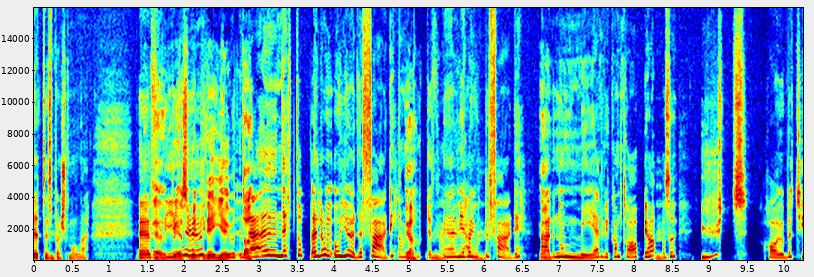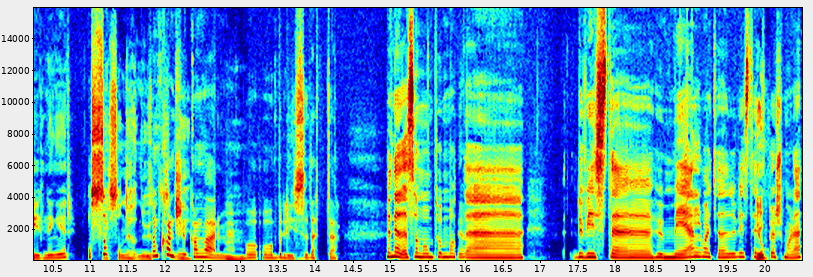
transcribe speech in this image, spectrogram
dette spørsmålet. Eh, Det blir som en greie ut, da. Det er nettopp, eller å, å gjøre det ferdig. Har Ja. gjort det ferdig. Eh, Vi har gjort det ferdig. Ja. Er det noe mer vi kan ta opp? Ja, altså ut har jo betydninger også, Sånn, ja. Ut som kanskje kan være med på å belyse dette. Men er det som om på en måte Du viste hun Mehl, var ikke det du viste i spørsmålet?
